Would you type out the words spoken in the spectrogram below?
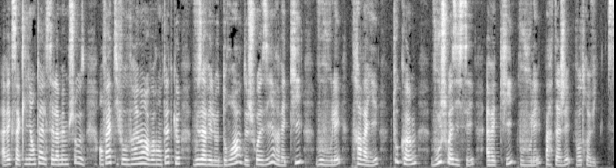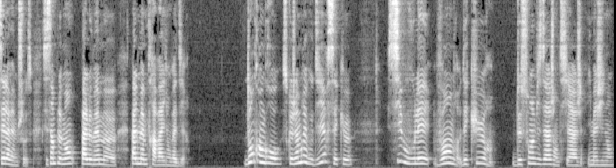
avec sa clientèle? C'est la même chose. En fait, il faut vraiment avoir en tête que vous avez le droit de choisir avec qui vous voulez travailler, tout comme vous choisissez avec qui vous voulez partager votre vie. C'est la même chose. C'est simplement pas le même, euh, pas le même travail, on va dire. Donc en gros, ce que j'aimerais vous dire, c'est que si vous voulez vendre des cures de soins visage anti-âge, imaginons,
